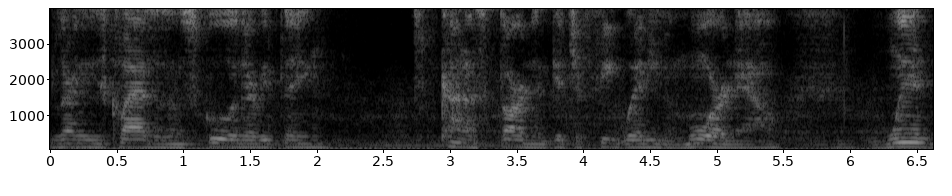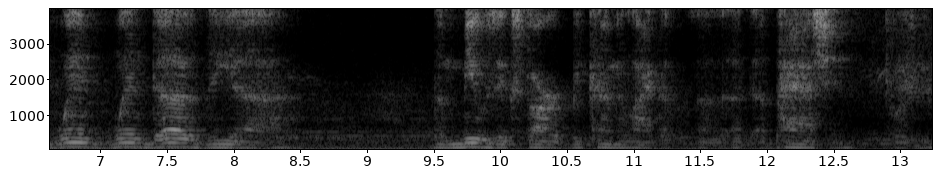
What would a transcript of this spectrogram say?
learning these classes in school and everything, kind of starting to get your feet wet even more now. When when when does the uh, the music start becoming like a, a, a passion for you?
